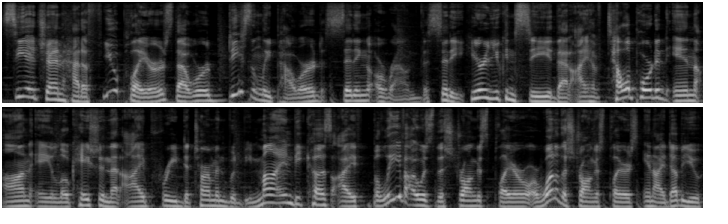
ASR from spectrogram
CHN had a few players that were decently powered sitting around the city. Here you can see that I have teleported in on a location that I predetermined would be mine because I believe I was the strongest player or one of the strongest players in IW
